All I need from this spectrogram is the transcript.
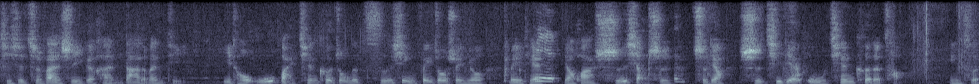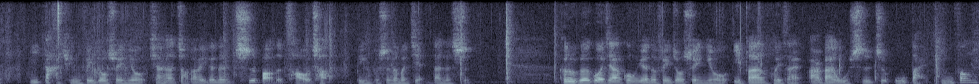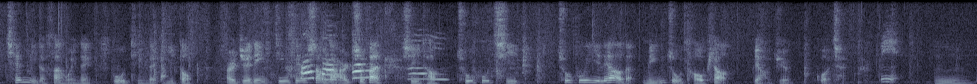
其实吃饭是一个很大的问题。一头五百千克重的雌性非洲水牛每天要花十小时吃掉十七点五千克的草，因此一大群非洲水牛想要找到一个能吃饱的草场，并不是那么简单的事。克鲁格国家公园的非洲水牛一般会在二百五十至五百平方千米的范围内不停地移动，而决定今天上哪儿吃饭是一套出乎其出乎意料的民主投票表决过程。嗯，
